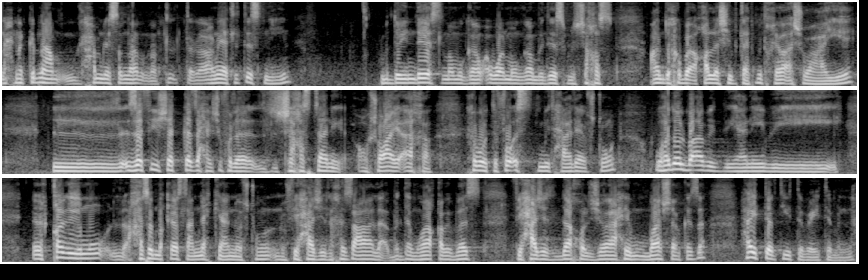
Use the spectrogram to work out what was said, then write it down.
نحن كنا الحملة صرنا عمليه ثلاث سنين. بده يندرس الماموجرام أول ماموجرام بيندرس من شخص عنده خبرة أقل شيء ب 300 قراءه شعاعيه إذا في شك كذا حيشوفوا لشخص ثاني أو شعاعي آخر. خبرته فوق 600 حاله شلون وهدول بقى يعني بي يقيموا حسب المقياس اللي عم نحكي عنه شلون إنه في حاجة لخزعة لا بدها مراقبه بس. في حاجة تداخل جراحي مباشر وكذا. هاي الترتيب تبعيتها منها.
